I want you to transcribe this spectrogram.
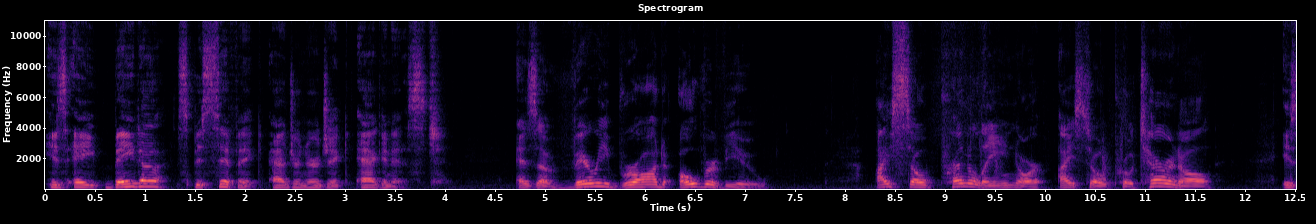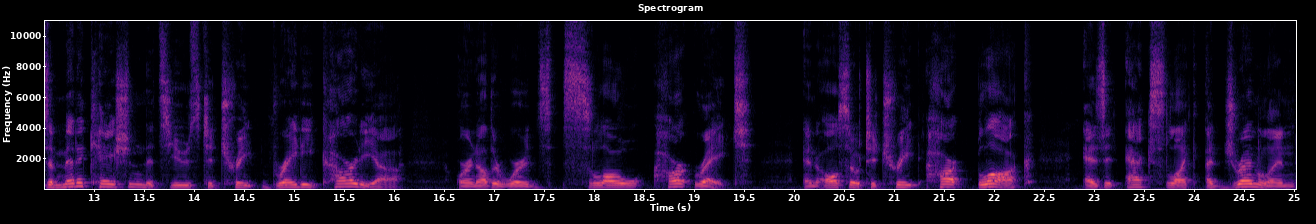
is a beta-specific adrenergic agonist. As a very broad overview, isoprenaline or isoproterenol is a medication that's used to treat bradycardia, or in other words, slow heart rate, and also to treat heart block as it acts like adrenaline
